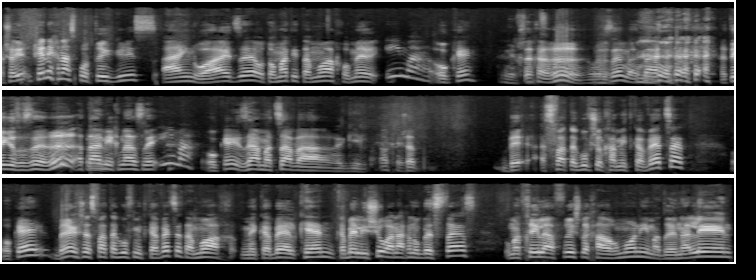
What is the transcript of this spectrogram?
עכשיו, כשנכנס פה טיגריס, העין רואה את זה, אוטומטית המוח אומר, אמא, אוקיי? עושה לך רר, וזה, ואתה, הטיגריס עושה רר, אתה נכנס לאמא, אוקיי? זה המצב הרגיל. אוקיי. עכשיו, שפת הגוף שלך מתכווצת, אוקיי? ברגע ששפת הגוף מתכווצת, המוח מקבל, כן, מקבל אישור, אנחנו בסטרס, הוא מתחיל להפריש לך הורמונים, אדרנלין,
